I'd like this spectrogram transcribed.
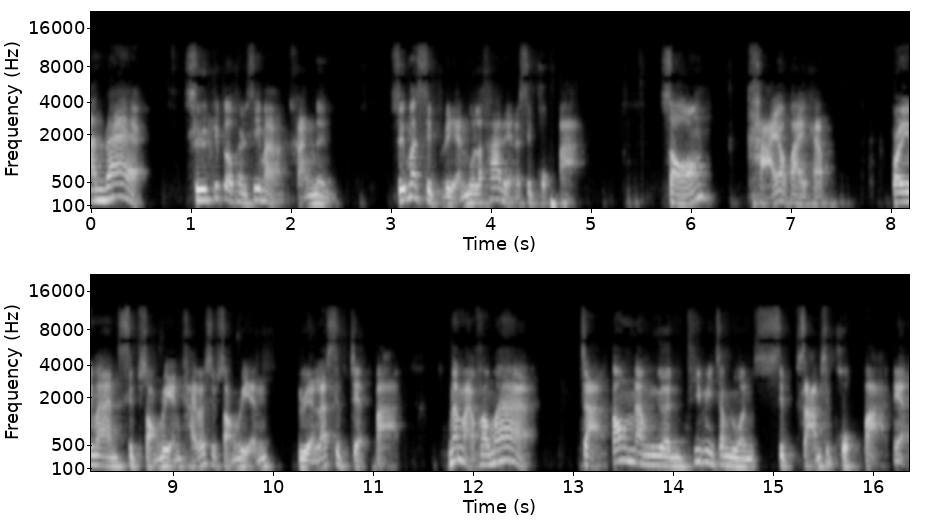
อันแรกซื้อคริปโตเคอเรนซีมาครั้งหนึ่ง ซื้อมาสิบเหรียญมูลค่าเหรียญละสิบหกบาทสองขายออกไปครับ ปริมาณสิบสองเหรียญขายไปสิบสองเหรียญเหรียญละสิบเจ็ดบาท นั่นหมายความว่าจะต้องนำเงินที่มีจำนวนสิบสามสิบหกบาทเนี่ย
